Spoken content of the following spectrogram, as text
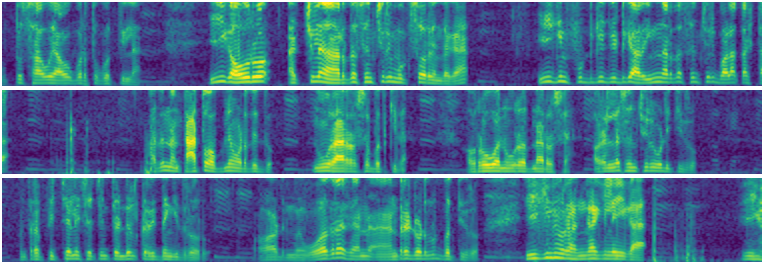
ಹುಟ್ಟು ಸಾವು ಯಾವಾಗ ಬರುತ್ತೋ ಗೊತ್ತಿಲ್ಲ. ಈಗ ಅವರು ಆ್ಯಕ್ಚುಲಿ ಅರ್ಧ ಸೆಂಚುರಿ ಮುಗಿಸೋರಿಂದಾಗ ಈಗಿನ ಫುಡ್ಗೆ ಗಿಟ್ಗೆ ಇನ್ನು ಅರ್ಧ ಸೆಂಚುರಿ ಭಾಳ ಕಷ್ಟ. ಅದು ನನ್ನ ತಾತ ಒಬ್ಬನೇ ಹೊಡೆದಿದ್ದು. ನೂರಾರು ವರ್ಷ ಬದುಕಿದ. ಅವ್ರವ್ವ ನೂರ ಹದಿನಾರು ವರ್ಷ. ಅವರೆಲ್ಲ ಸೆಂಚುರಿ ಹೊಡಿತಿದ್ರು. ಒಂಥರ ಪಿಚ್ಚಲ್ಲಿ ಸಚಿನ್ ತೆಂಡೂಲ್ಕರ್ ಇದ್ದಂಗಿದ್ರು ಅವರು. ಹೊಡ್ ಹೋದ್ರೆ ಹಂಡ್ರೆಡ್ ಹೊಡೆದ್ಬಿಟ್ಟು ಬತ್ತಿದ್ರು. ಈಗಿನವ್ರು ಹಂಗಾಗಿಲ್ಲ ಈಗ. ಈಗ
